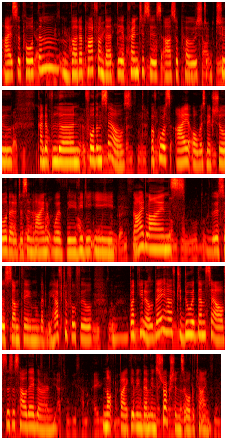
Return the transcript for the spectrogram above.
I support them, but apart from that, the apprentices are supposed to kind of learn for themselves. Of course, I always make sure that it is in line with the VDE guidelines. This is something that we have to fulfill. But, you know, they have to do it themselves. This is how they learn. Not by giving them instructions all the time.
